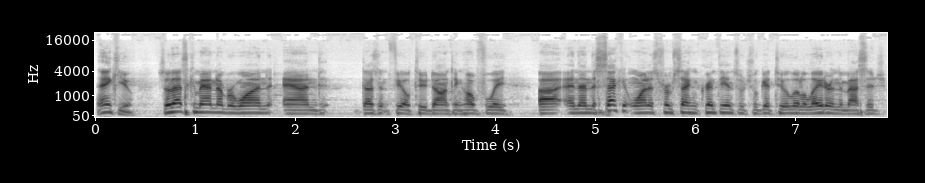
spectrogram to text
Thank you. So, that's command number one and doesn't feel too daunting, hopefully. Uh, and then the second one is from Second Corinthians, which we'll get to a little later in the message.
